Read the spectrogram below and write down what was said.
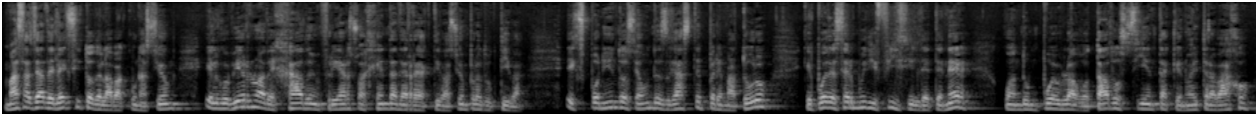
Más allá del éxito de la vacunación, el gobierno ha dejado enfriar su agenda de reactivación productiva, exponiéndose a un desgaste prematuro que puede ser muy difícil de tener cuando un pueblo agotado sienta que no hay trabajo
